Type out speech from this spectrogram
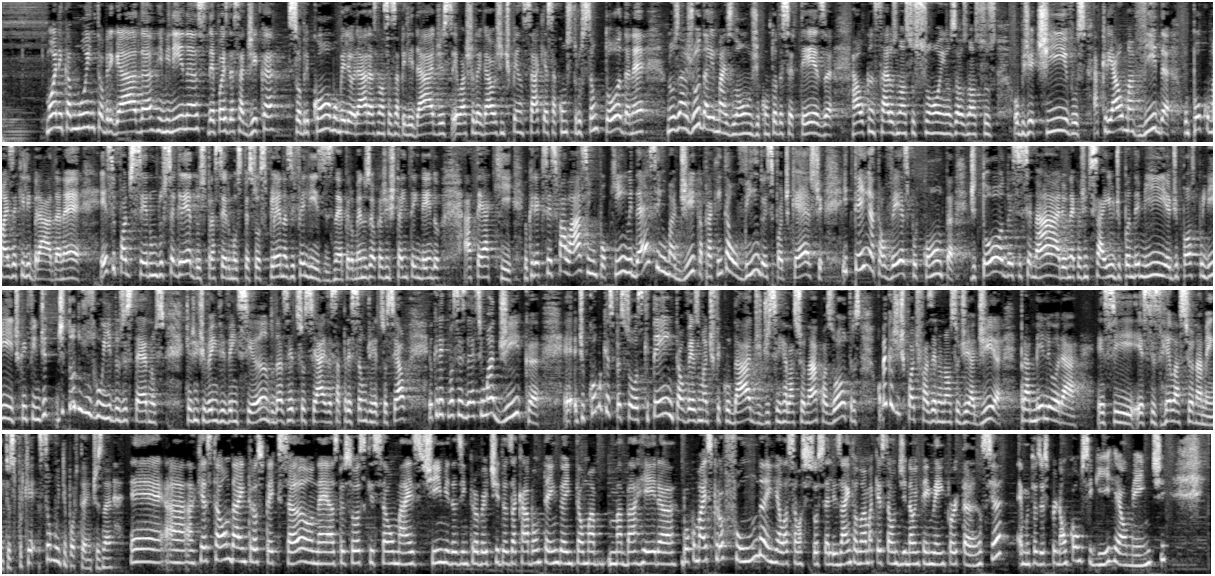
Mônica, muito obrigada. E meninas, depois dessa dica sobre como melhorar as nossas habilidades, eu acho legal a gente pensar que essa construção toda, né, nos ajuda a ir mais longe, com toda certeza, a alcançar os nossos sonhos, aos nossos objetivos, a criar uma vida um pouco mais equilibrada, né? Esse pode ser um dos segredos para sermos pessoas plenas e felizes, né? Pelo menos é o que a gente está entendendo até aqui. Eu queria que vocês falassem um pouquinho e dessem uma dica para quem está ouvindo esse podcast e tenha talvez por conta de todo esse cenário, né, que a gente saiu de pandemia, de pós-político, enfim, de, de todos os ruídos externos que a gente vem vivenciando, das redes sociais, essa pressão de rede social, eu queria que vocês dessem uma dica é, de como que as pessoas que têm talvez uma dificuldade de se relacionar com as outras, como é que a gente pode fazer no nosso dia a dia para melhorar esse, esses relacionamentos, porque são muito importantes, né? É, a, a questão da introspecção, né, as pessoas que são mais tímidas, introvertidas, acabam tendo então uma, uma barreira um pouco mais profunda em relação a se socializar, então não é uma questão de não entender a importância, é muitas vezes por não conseguir realmente.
